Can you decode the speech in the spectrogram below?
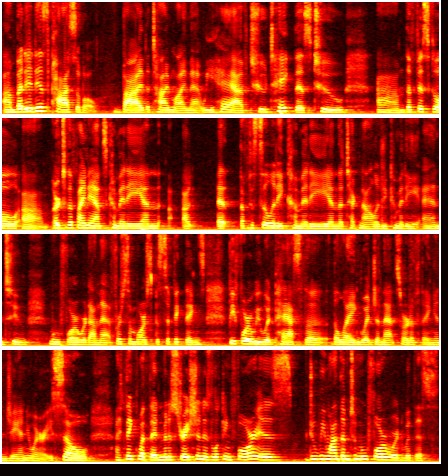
Um, but it is possible by the timeline that we have to take this to um, the fiscal, um, or to the finance committee and uh, at the facility committee and the technology committee and to move forward on that for some more specific things before we would pass the, the language and that sort of thing in January. So I think what the administration is looking for is, do we want them to move forward with this?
